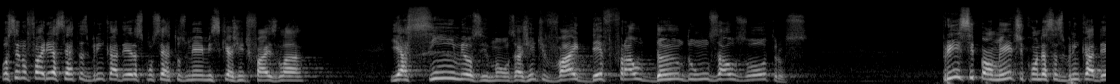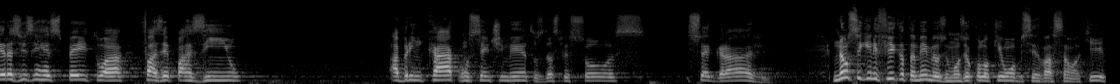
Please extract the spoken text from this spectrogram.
Você não faria certas brincadeiras com certos memes que a gente faz lá. E assim, meus irmãos, a gente vai defraudando uns aos outros. Principalmente quando essas brincadeiras dizem respeito a fazer parzinho, a brincar com os sentimentos das pessoas. Isso é grave. Não significa também, meus irmãos, eu coloquei uma observação aqui,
